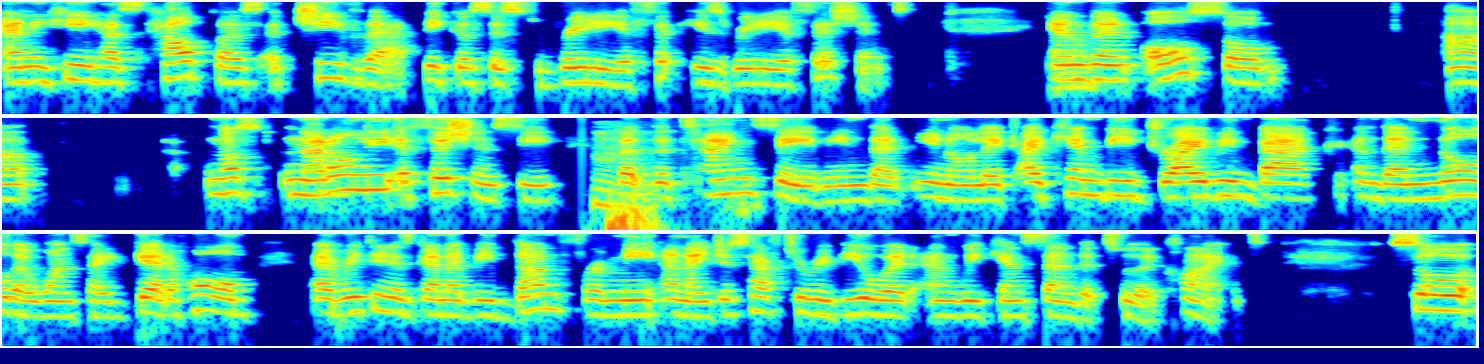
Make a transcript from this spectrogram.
And he has helped us achieve that because it's really he's really efficient. Yeah. And then also uh, not not only efficiency mm-hmm. but the time saving that you know like i can be driving back and then know that once i get home everything is going to be done for me and i just have to review it and we can send it to the client. So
